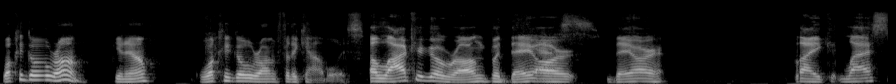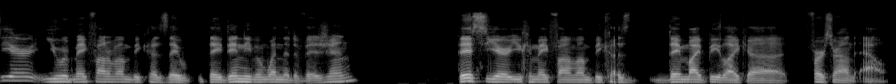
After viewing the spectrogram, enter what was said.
What could go wrong? You know, what could go wrong for the Cowboys? A lot could go wrong, but they are they are like last year you would make fun of them because they they didn't even win the division. This year you can make fun of them because they might be like a first round out.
